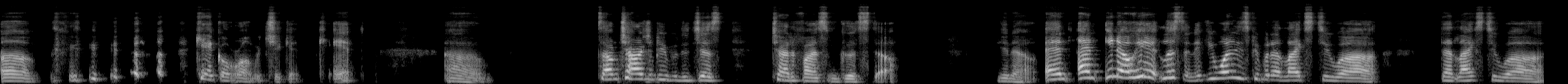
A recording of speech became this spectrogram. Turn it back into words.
Um, can't go wrong with chicken. Can't. Um, so I'm charging people to just try to find some good stuff you know and and you know here listen if you're one of these people that likes to uh that likes to uh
